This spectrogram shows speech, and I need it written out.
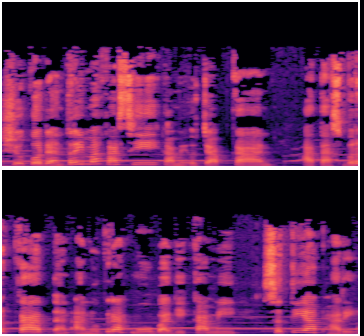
syukur dan terima kasih kami ucapkan atas berkat dan anugerahmu bagi kami setiap hari.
